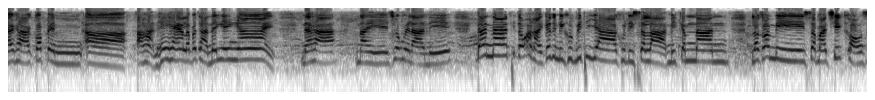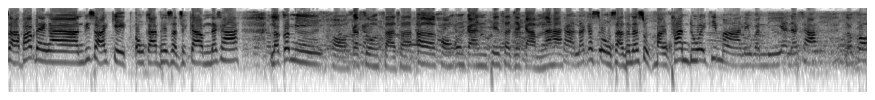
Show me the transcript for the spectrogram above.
นะคะ ก็เป็นอ่าอาหารให้แห้งรับประทานได้ง่ายๆ นะคะ ในช่วงเวลานี้ ด้านหน้าที่โต๊ะอาหารก็จะมีคุณวิทยาคุณอิสระมีกำนัน แล้วก็มีสมาชิกของสหภาพแรงงาน วิสาหกิจ องค์การเภสัชกรรมนะคะ แล้วก็มีของกระทรวงสาธารณเอ่อขององค์การเภสัชกรรมนะคะ ค่ะและกระทรวงสาธารณสุขบางท่านด้วยที่มาในวันนี้นะคะแล้วก็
